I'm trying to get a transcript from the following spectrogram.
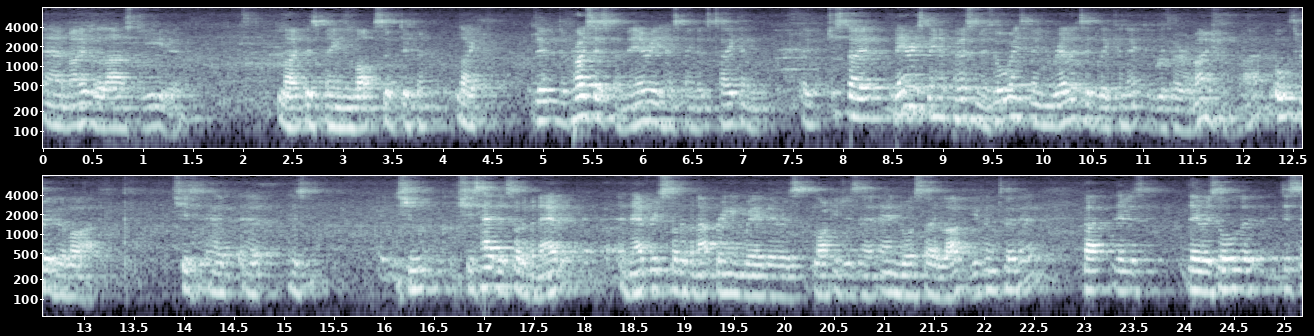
um, over the last year, like there's been lots of different, like the, the process for Mary has been it's taken uh, just uh, Mary's been a person who's always been relatively connected with her emotion, right? All through her life, she's had uh, has, she, she's had a sort of an, av- an average sort of an upbringing where there is blockages and, and also love given to her, but there is there is all the dis-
